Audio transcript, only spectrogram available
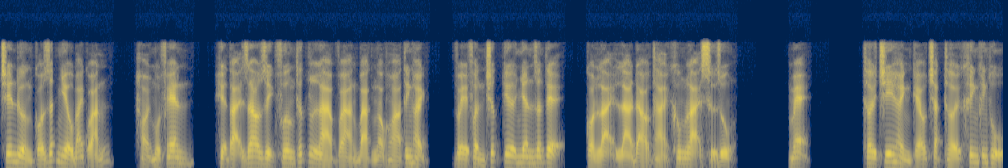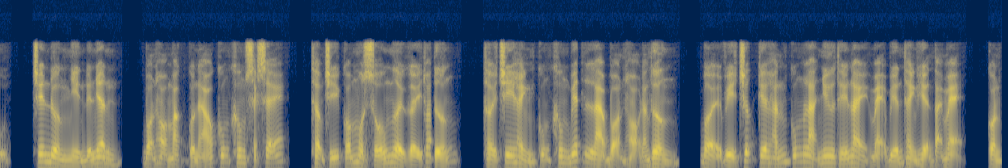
Trên đường có rất nhiều bãi quán, hỏi một phen, hiện tại giao dịch phương thức là vàng bạc ngọc hòa tinh hạch, về phần trước kia nhân dân tệ, còn lại là đào thải không lại sử dụng. Mẹ! Thời chi hành kéo chặt thời khinh khinh thủ, trên đường nhìn đến nhân, bọn họ mặc quần áo cũng không sạch sẽ, thậm chí có một số người gầy thoát tướng, thời chi hành cũng không biết là bọn họ đáng thương, bởi vì trước kia hắn cũng là như thế này mẹ biến thành hiện tại mẹ, còn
